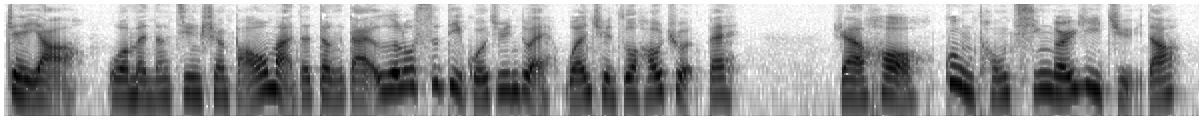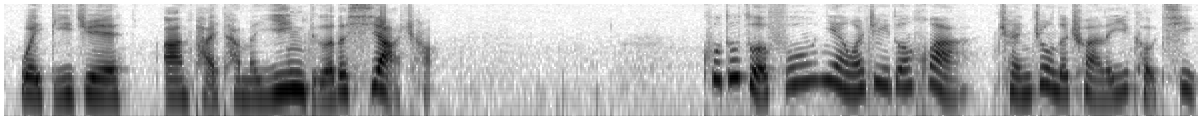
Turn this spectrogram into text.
这样，我们能精神饱满地等待俄罗斯帝国军队完全做好准备，然后共同轻而易举地为敌军安排他们应得的下场。库图佐夫念完这段话，沉重地喘了一口气，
